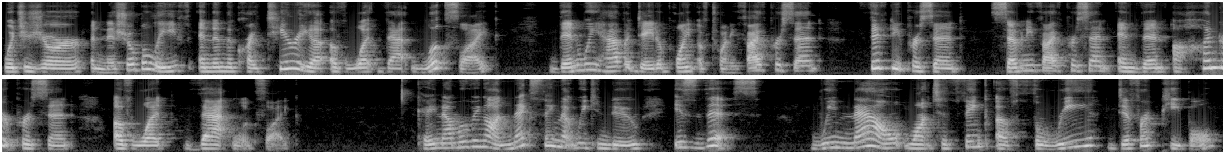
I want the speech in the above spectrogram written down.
which is your initial belief, and then the criteria of what that looks like. Then we have a data point of 25%, 50%, 75%, and then 100% of what that looks like. Okay, now moving on. Next thing that we can do is this. We now want to think of three different people,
